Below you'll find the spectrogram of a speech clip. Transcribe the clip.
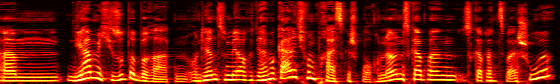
Ähm, die haben mich super beraten und die haben zu mir auch, die haben gar nicht vom Preis gesprochen. Ne? Und es gab dann, es gab dann zwei Schuhe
